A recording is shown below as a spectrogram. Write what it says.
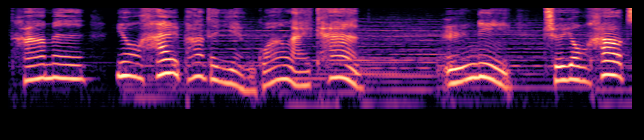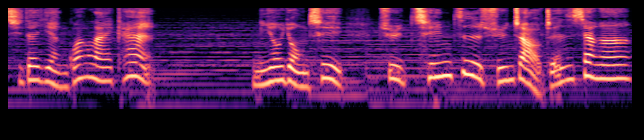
他们用害怕的眼光来看，而你却用好奇的眼光来看。你有勇气去亲自寻找真相啊！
